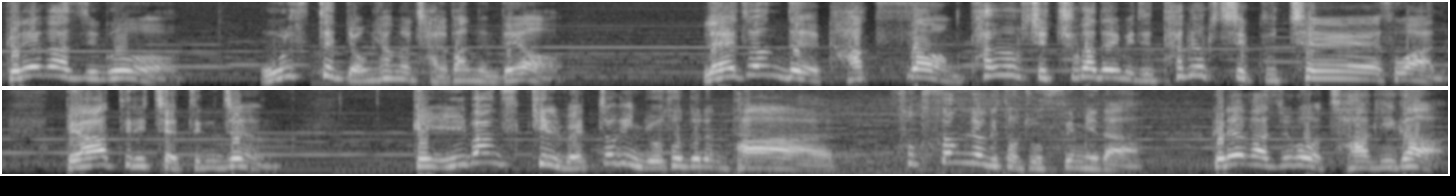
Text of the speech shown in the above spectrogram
그래가지고 올스탯 영향을 잘 받는데요. 레전드, 각성, 타격시 추가 데미지, 타격시 구체 소환, 베아트리체 등등 그 일반 스킬 외적인 요소들은 다 속성력이 더 좋습니다. 그래가지고 자기가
